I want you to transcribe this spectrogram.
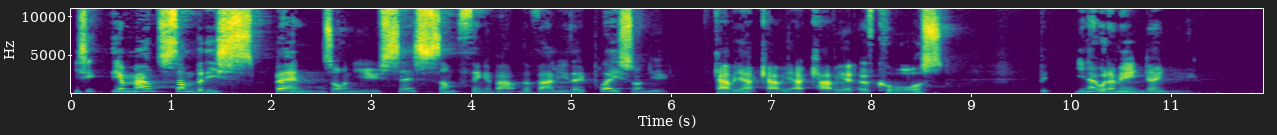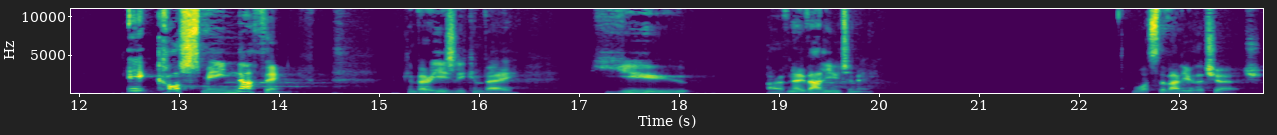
You see, the amount somebody spends on you says something about the value they place on you. Caveat, caveat, caveat, of course. But you know what I mean, don't you? It costs me nothing. Can very easily convey, you are of no value to me. What's the value of the church?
